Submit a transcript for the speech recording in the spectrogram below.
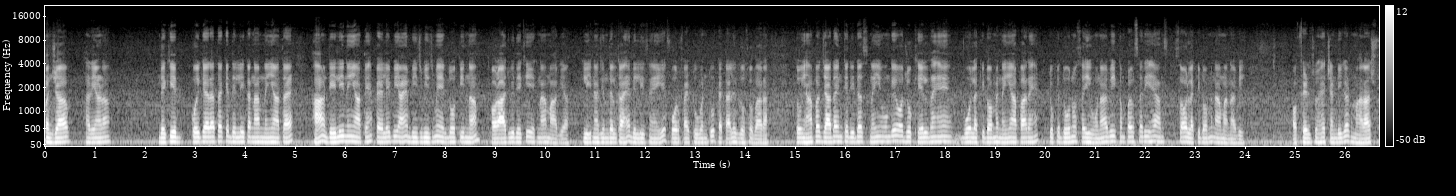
पंजाब, हरियाणा। देखिए, कोई कह रहा था कि दिल्ली का नाम नहीं आता है। हाँ डेली नहीं आते हैं, पहले भी आए बीच बीच में एक दो तीन नाम, और आज भी देखिए एक नाम आ गया। लीना जिंदल का है, दिल्ली से हैं ये, four five two one two पैंतालीस दो सौ बारह। तो यहाँ पर ज़्यादा इनके रीडर्स नहीं होंगे, और जो खेल रहे हैं, वो लकी डॉ में नहीं आ पा रहे हैं, क्योंकि दोनों सही होना भी कंपलसरी है, आंसर, और लकी डॉ में नाम आना भी। और फिर जो है चंडीगढ़, महाराष्ट्र।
